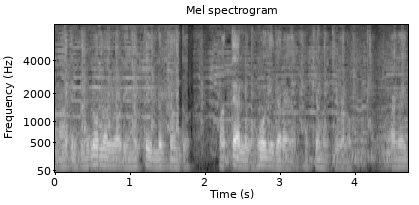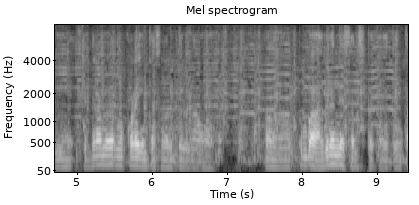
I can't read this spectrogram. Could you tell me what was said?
ರಾತ್ರಿ ಬೆಂಗಳೂರಿನಲ್ಲಿ ನೋಡಿ ಮತ್ತೆ ಇಲ್ಲಿಗೆ ಬಂದು ಮತ್ತೆ ಅಲ್ಲಿಗೆ ಹೋಗಿದ್ದಾರೆ ಮುಖ್ಯಮಂತ್ರಿಗಳು. ಹಾಗಾಗಿ ಸಿದ್ದರಾಮಯ್ಯವ್ರನ್ನೂ ಕೂಡ ಇಂಥ ಸಂದರ್ಭದಲ್ಲಿ ನಾವು ತುಂಬ ಅಭಿನಂದನೆ ಸಲ್ಲಿಸಬೇಕಾಗುತ್ತೆ ಇಂಥ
